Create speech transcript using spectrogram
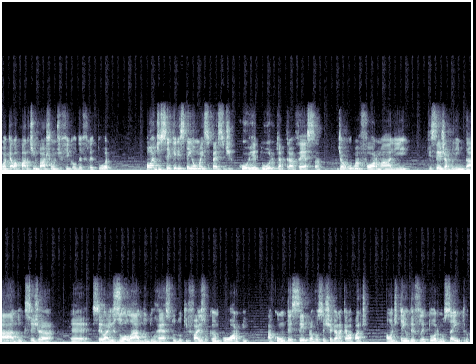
com aquela parte embaixo onde fica o defletor. Pode ser que eles tenham uma espécie de corredor que atravessa de alguma forma ali, que seja blindado, que seja, é, sei lá, isolado do resto do que faz o campo warp acontecer para você chegar naquela parte onde tem o defletor no centro?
